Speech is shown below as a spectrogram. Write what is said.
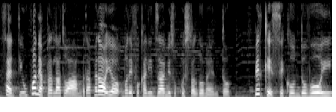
Senti, un po' ne ha parlato Ambra, però io vorrei focalizzarmi su questo argomento. Perché secondo voi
